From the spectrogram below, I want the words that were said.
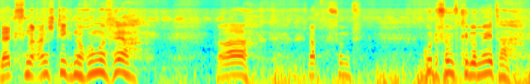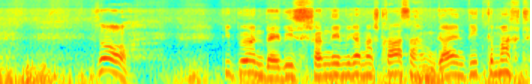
letzten Anstieg noch ungefähr ah, knapp fünf, gute 5 Kilometer. So, die Burn Babies standen neben wieder an der Straße, haben einen geilen Beat gemacht.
